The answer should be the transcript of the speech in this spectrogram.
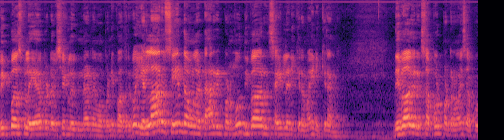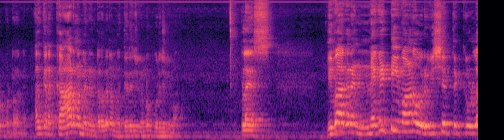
பிக் பாஸ்குள்ள ஏகப்பட்ட விஷயங்களுக்கு முன்னாடி நம்ம பண்ணி பார்த்துருக்கோம். எல்லாரும் சேர்ந்து அவங்கள டார்கெட் பண்ணும்போது திவாகருக்கு சைடில் நிற்கிற மாதிரி நிற்கிறாங்க திவாகருக்கு சப்போர்ட் பண்ணுற மாதிரி சப்போர்ட் பண்ணுறாங்க அதுக்கான காரணம் என்னன்றதை நம்ம தெரிஞ்சுக்கணும் புரிஞ்சுக்கணும். ப்ளஸ் திவாகரன் நெகட்டிவான ஒரு விஷயத்துக்குள்ள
